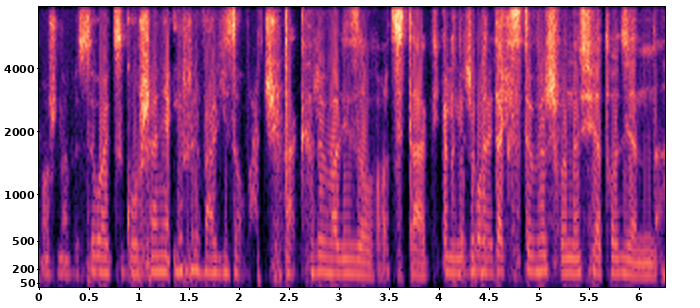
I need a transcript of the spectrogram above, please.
Można wysyłać zgłoszenia i rywalizować. Tak, rywalizować, tak. Jak I żeby poeci. teksty wyszły na światło dzienne.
